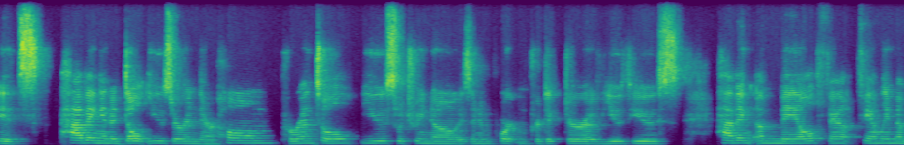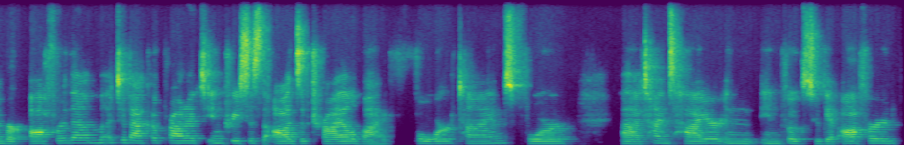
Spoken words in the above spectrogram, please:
it's having an adult user in their home, parental use, which we know is an important predictor of youth use having a male fa family member offer them a tobacco product increases the odds of trial by four times, four uh, times higher in, in folks who get offered.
